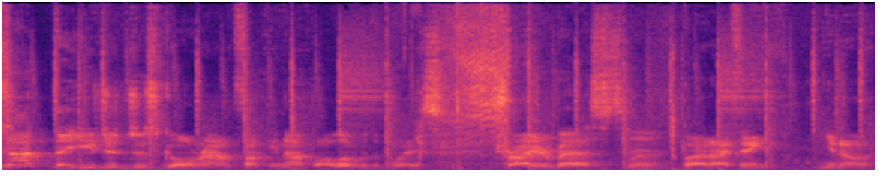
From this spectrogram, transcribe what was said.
Not that you should just go around fucking up all over the place. Try your best, Right. but I think you know,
